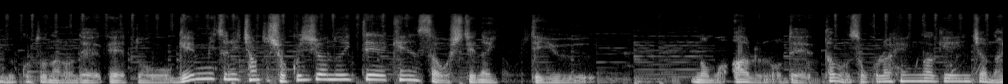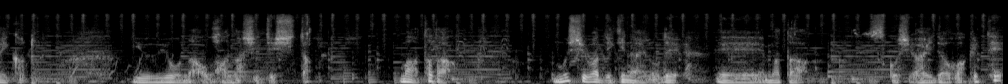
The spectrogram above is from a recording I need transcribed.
いうことなので、えっ、と、厳密にちゃんと食事を抜いて検査をしてないっていうのもあるので、多分そこら辺が原因じゃないかというようなお話でした。まあただ、無視はできないので、えーまた少し間を空けて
